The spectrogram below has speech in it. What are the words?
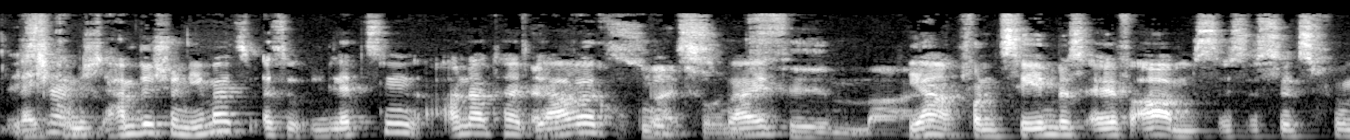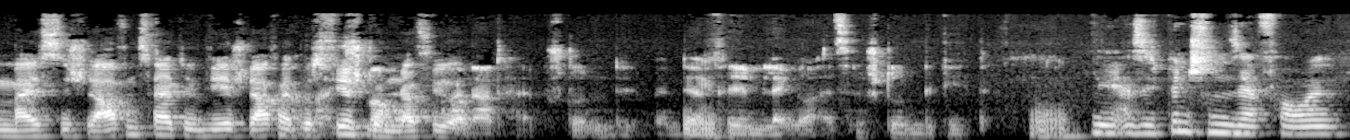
Vielleicht kann ich, haben wir schon jemals, also die letzten anderthalb Jahre wir gucken zu halt zweit, Film mal. ja, von 10 bis 11 abends. Das ist jetzt für die meisten Schlafenszeit und wir schlafen halt bloß vier Manchmal Stunden dafür. Anderthalb Stunden, wenn der Mhm. Film länger als eine Stunde geht. Nee, also ich bin schon sehr faul.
